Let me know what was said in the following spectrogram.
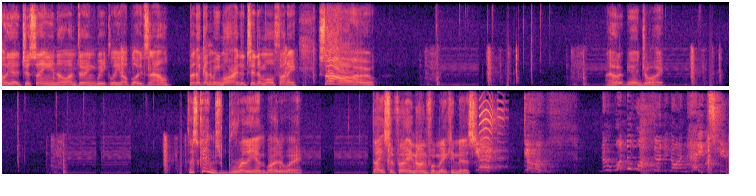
Oh yeah, just saying you know, I'm doing weekly uploads now, but they're gonna be more edited and more funny. So, I hope you enjoy. This game's brilliant, by the way. Thanks to 39 for making this. No wonder 139 hates you.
